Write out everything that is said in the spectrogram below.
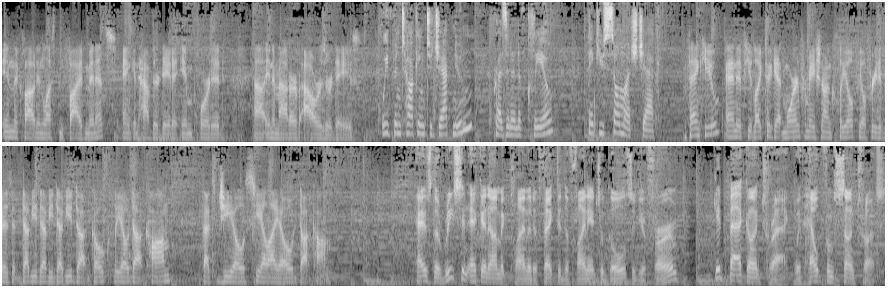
in the cloud in less than five minutes and can have their data imported uh, in a matter of hours or days. We've been talking to Jack Newton, president of Clio. Thank you so much, Jack. Thank you. And if you'd like to get more information on Clio, feel free to visit www.goclio.com. That's G O C L I O.com. Has the recent economic climate affected the financial goals of your firm? Get back on track with help from SunTrust.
